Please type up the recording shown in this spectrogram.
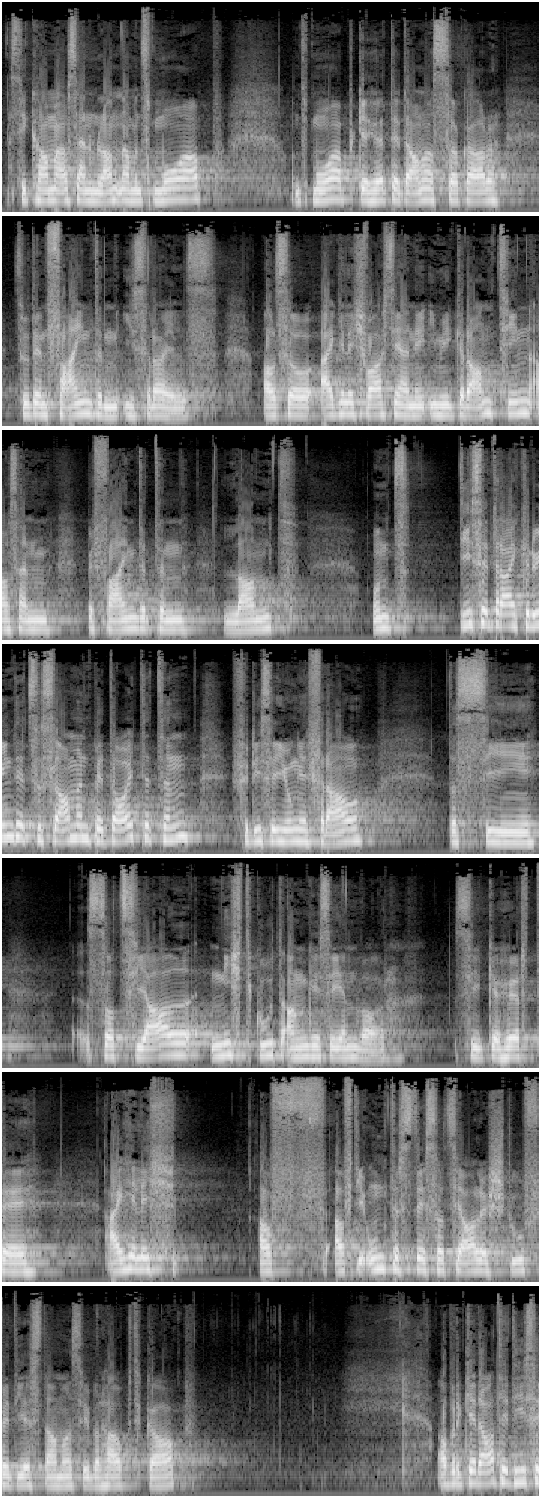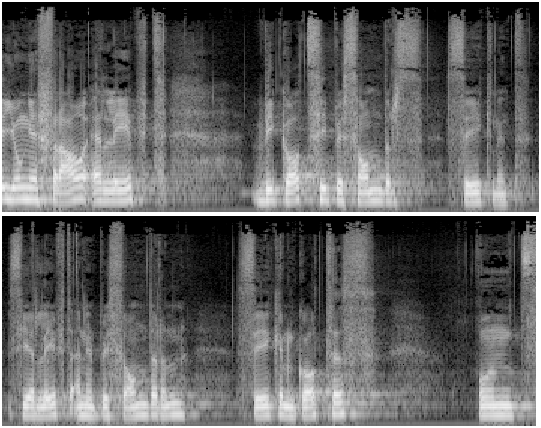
Sie kam aus einem Land namens Moab und Moab gehörte damals sogar zu den Feinden Israels. Also eigentlich war sie eine Immigrantin aus einem befeindeten Land. Und diese drei Gründe zusammen bedeuteten für diese junge Frau, dass sie sozial nicht gut angesehen war. Sie gehörte eigentlich auf, auf die unterste soziale Stufe, die es damals überhaupt gab. Aber gerade diese junge Frau erlebt, wie Gott sie besonders segnet. Sie erlebt einen besonderen Segen Gottes. Und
